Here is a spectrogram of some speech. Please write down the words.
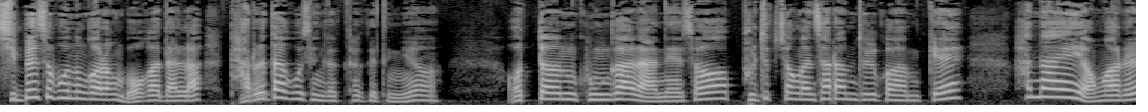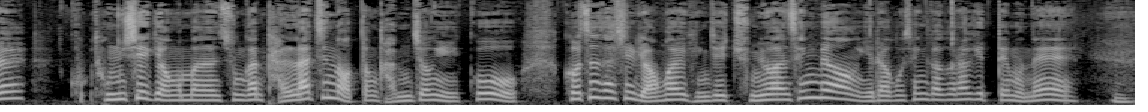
집에서 보는 거랑 뭐가 달라 다르다고 생각하거든요. 어떤 공간 안에서 불특정한 사람들과 함께 하나의 영화를 동시에 경험하는 순간 달라지는 어떤 감정이 있고 그것은 사실 영화의 굉장히 중요한 생명이라고 생각을 하기 때문에 음.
